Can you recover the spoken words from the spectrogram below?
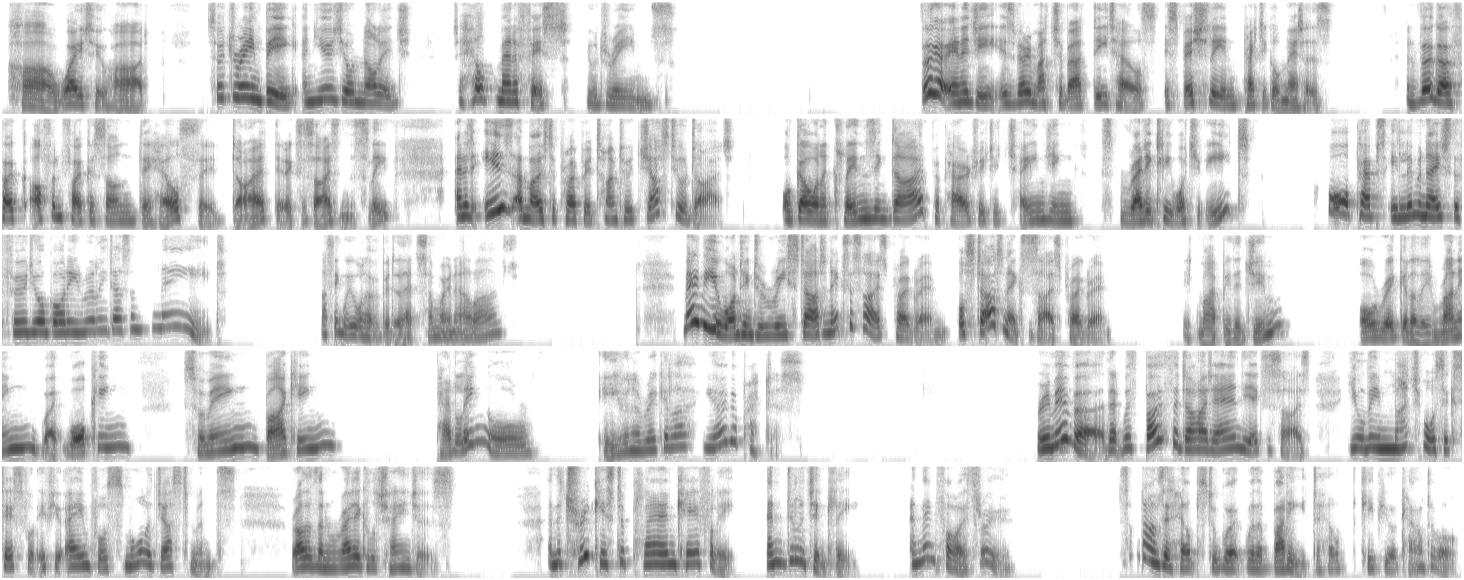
hard, way too hard. So dream big and use your knowledge to help manifest your dreams. Virgo energy is very much about details, especially in practical matters. And Virgo folk often focus on their health, their diet, their exercise, and their sleep. And it is a most appropriate time to adjust your diet or go on a cleansing diet preparatory to changing radically what you eat or perhaps eliminate the food your body really doesn't need. I think we all have a bit of that somewhere in our lives. Maybe you're wanting to restart an exercise program or start an exercise program. It might be the gym or regularly running, walking, swimming, biking, paddling, or even a regular yoga practice. Remember that with both the diet and the exercise, you'll be much more successful if you aim for small adjustments rather than radical changes. And the trick is to plan carefully and diligently and then follow through. Sometimes it helps to work with a buddy to help keep you accountable.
